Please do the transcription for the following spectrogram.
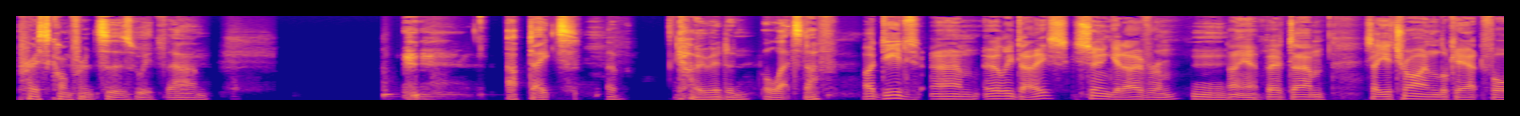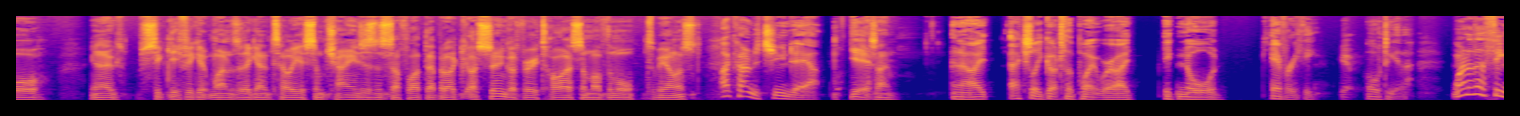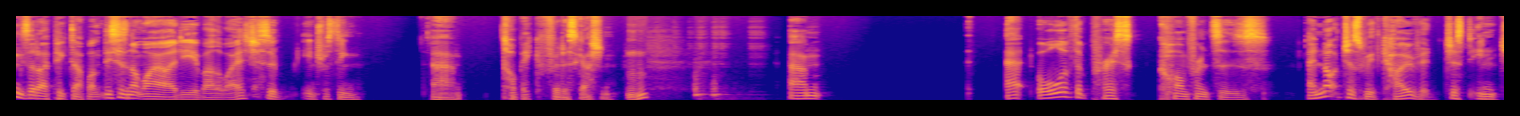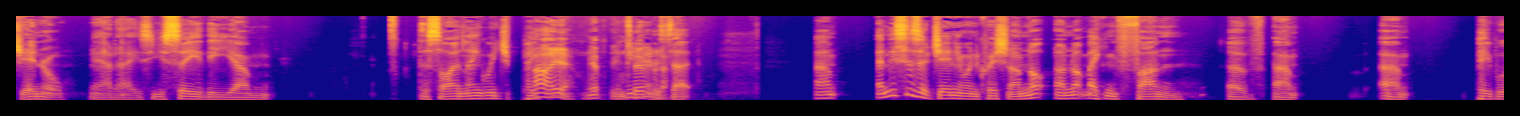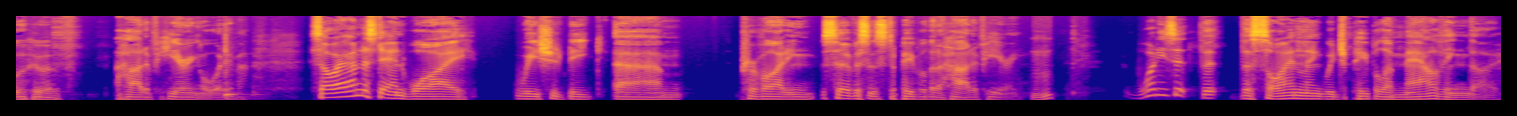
press conferences with um, updates of COVID and all that stuff? I did um, early days. Soon get over them, Mm. don't you? But um, so you try and look out for you know significant ones that are going to tell you some changes and stuff like that. But I, I soon got very tiresome of them all, to be honest. I kind of tuned out, Yeah, same. and I actually got to the point where I ignored everything Yep. altogether. One of the things that I picked up on this is not my idea, by the way. It's just an interesting um, topic for discussion. Mhm. Um, at all of the press conferences, and not just with COVID, just in general nowadays, you see the um, the sign language people. Oh yeah, yep. The Have you interpreter. that? Um, and this is a genuine question. I'm not. I'm not making fun of um, um, people who have hard of hearing or whatever. So I understand why we should be um, providing services to people that are hard of hearing. Mhm. What is it that the sign language people are mouthing, though?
